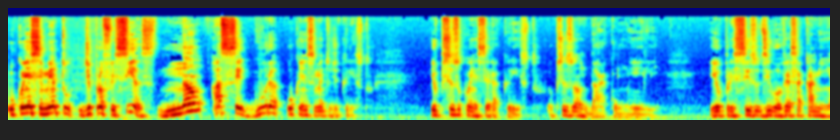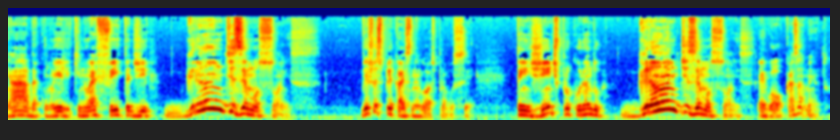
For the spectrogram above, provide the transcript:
o conhecimento de profecias não assegura o conhecimento de Cristo. Eu preciso conhecer a Cristo, eu preciso andar com Ele, eu preciso desenvolver essa caminhada com Ele que não é feita de grandes emoções. Deixa eu explicar esse negócio para você. Tem gente procurando grandes emoções, é igual o casamento.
